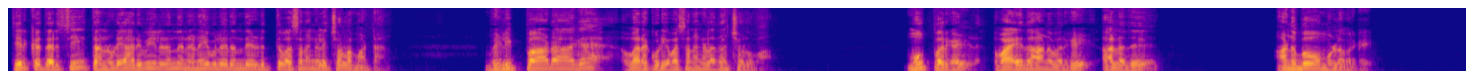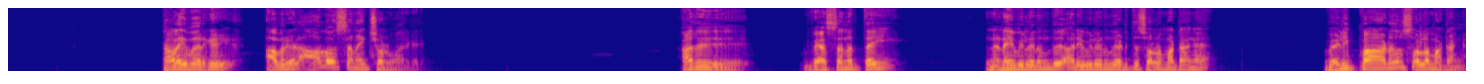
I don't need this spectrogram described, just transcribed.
தீர்க்கதரிசி தன்னுடைய அறிவியிலிருந்து நினைவிலிருந்து எடுத்து வசனங்களை சொல்ல மாட்டான். வெளிப்பாடாக வரக்கூடிய வசனங்களை தான் சொல்லுவான். மூப்பர்கள் வயதானவர்கள் அல்லது அனுபவம் உள்ளவர்கள். தலைவர்கள் அவர்கள் ஆலோசனை சொல்வார்கள். அது வசனத்தை நினைவிலிருந்து அறிவிலிருந்து எடுத்து சொல்ல மாட்டாங்க. வெளிப்பாடும் சொல்ல மாட்டாங்க.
